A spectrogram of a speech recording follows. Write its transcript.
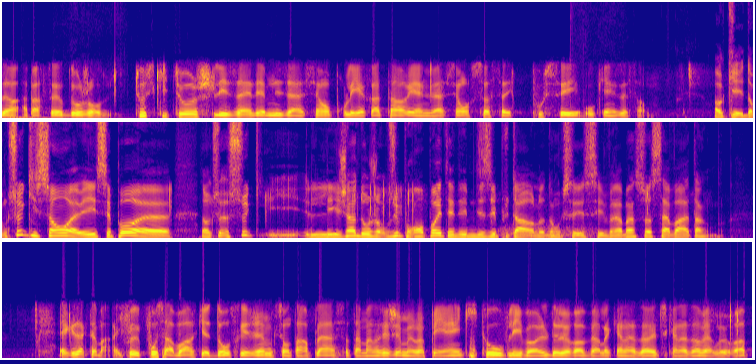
à partir d'aujourd'hui. Tout ce qui touche les indemnisations pour les retards et annulations, ça, c'est poussé au 15 décembre. OK. Donc, ceux qui sont. Euh, c'est pas. Euh, donc, ceux qui. Les gens d'aujourd'hui pourront pas être indemnisés plus tard. Donc, c'est vraiment ça, ça va attendre. Exactement. Il faut, faut savoir que d'autres régimes qui sont en place, notamment le régime européen, qui couvre les vols de l'Europe vers le Canada et du Canada vers l'Europe.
